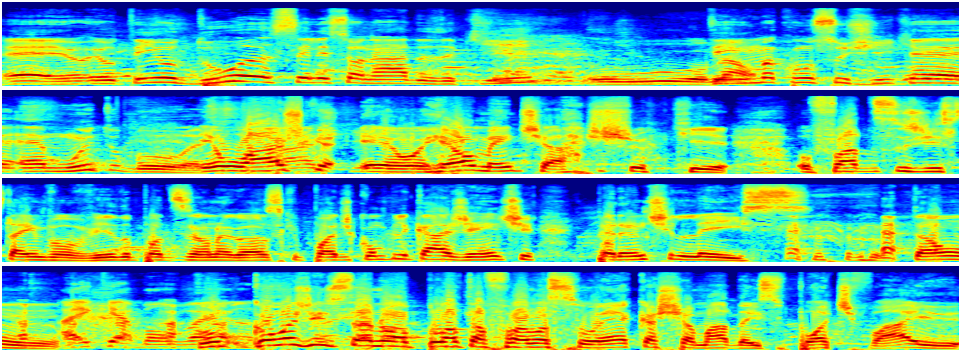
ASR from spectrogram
É, eu, eu tenho duas selecionadas aqui. Tem não. uma com sushi que é, é muito boa. Eu acho que, eu realmente acho que o fato do sushi estar envolvido pode ser um negócio que pode complicar a gente perante leis. Então, Aí que é bom, vai. como, como a gente está numa plataforma sueca chamada Spotify,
